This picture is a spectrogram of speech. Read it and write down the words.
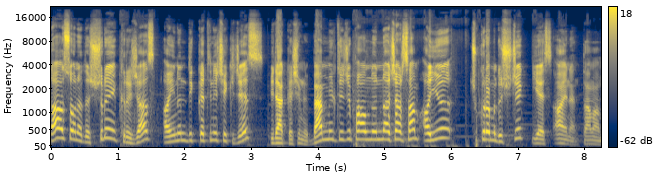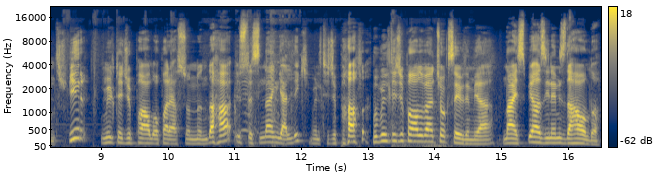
Daha sonra da şurayı kıracağız. Ayının dikkatini çekeceğiz. Bir dakika şimdi. Ben mülteci Paul'un önünü açarsam ayı çukura mı düşecek? Yes aynen tamamdır. Bir mülteci Paul operasyonunun daha üstesinden geldik. Mülteci Paul. Bu mülteci Paul'u ben çok sevdim ya. Nice bir hazinemiz daha oldu.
